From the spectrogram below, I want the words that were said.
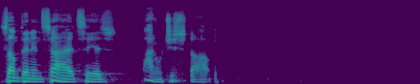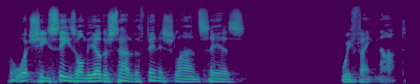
something inside says, Why don't you stop? But what she sees on the other side of the finish line says, We faint not.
